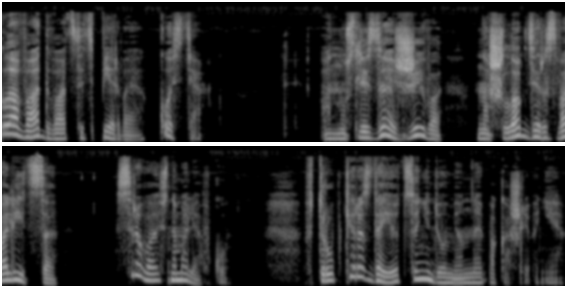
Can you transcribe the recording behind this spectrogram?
Глава двадцать первая. Костя. «А ну, слезай живо! Нашла, где развалиться!» Срываюсь на малявку. В трубке раздается недоуменное покашливание.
